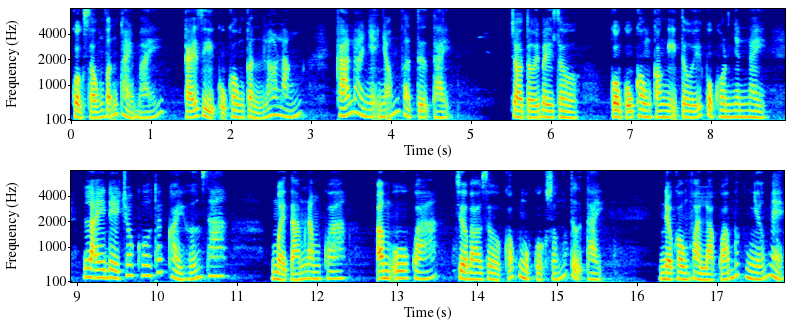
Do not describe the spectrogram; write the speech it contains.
cuộc sống vẫn thoải mái, cái gì cũng không cần lo lắng, khá là nhẹ nhõm và tự tại. Cho tới bây giờ, cô cũng không có nghĩ tới cuộc hôn nhân này lại để cho cô thoát khỏi hướng xa. 18 năm qua, âm u quá, chưa bao giờ có một cuộc sống tự tại. Nếu không phải là quá mức nhớ mẹ,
